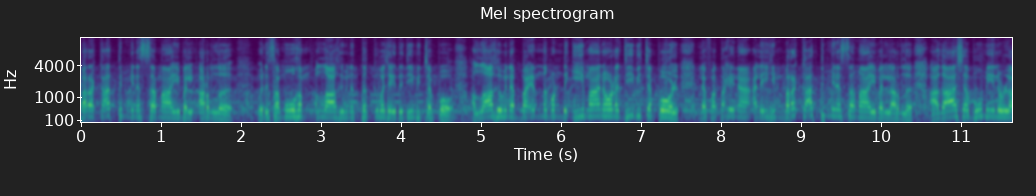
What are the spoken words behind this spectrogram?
ബറകാത്തിൻ മിനസ് സമായി വൽ അർൾ. ഒരു സമൂഹം അള്ളാഹുവിനെ തെക്കുവ ചെയ്ത് ജീവിച്ചപ്പോൾ അള്ളാഹുവിനെ ഭയന്നുകൊണ്ട് ഈമാനോടെ ജീവിച്ചപ്പോൾ ലഫതഹ്നാ അലൈഹിം ബറകാത്തിൻ മിനസ് സമായി വൽ അർൾ. ആകാശ ഭൂമിയിലുള്ള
